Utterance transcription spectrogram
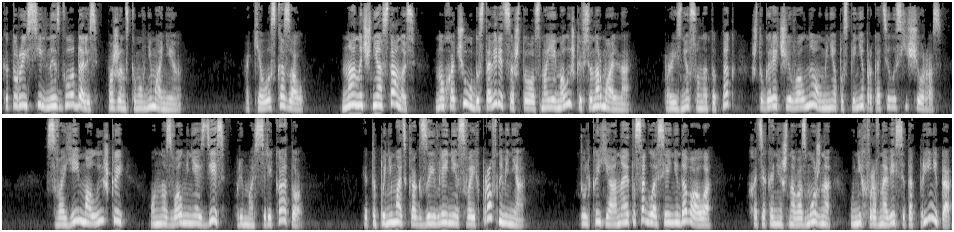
которые сильно изголодались по женскому вниманию. Акелла сказал, «На ночь не останусь, но хочу удостовериться, что с моей малышкой все нормально». Произнес он это так, что горячая волна у меня по спине прокатилась еще раз. Своей малышкой он назвал меня здесь, при мастере Като. Это понимать как заявление своих прав на меня? Только я на это согласие не давала. Хотя, конечно, возможно, у них в равновесии так принято.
